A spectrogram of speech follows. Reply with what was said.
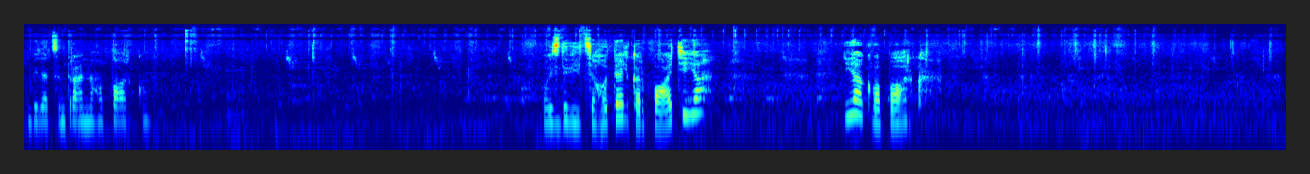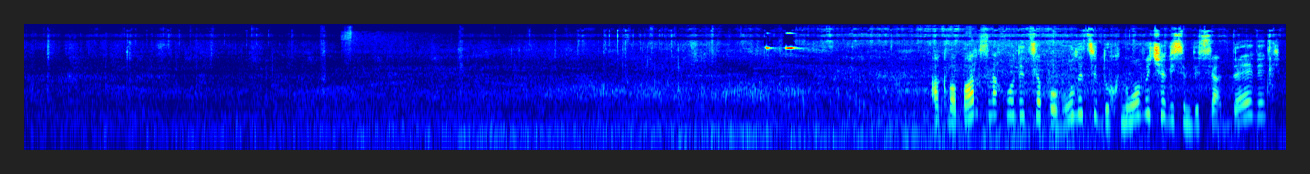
Біля центрального парку. Ось дивіться, готель Карпатія і аквапарк. Аквапарк знаходиться по вулиці Духновича, 89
